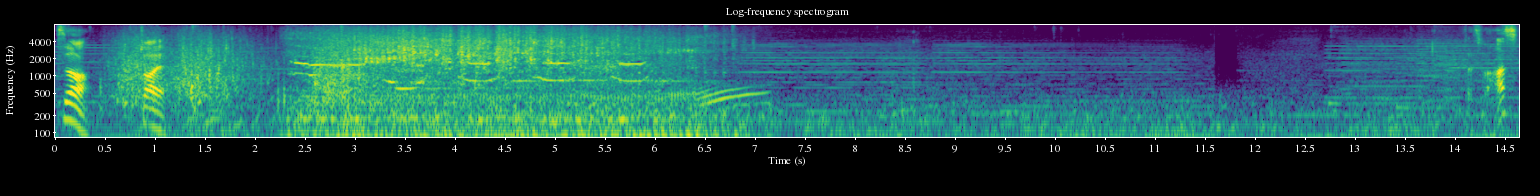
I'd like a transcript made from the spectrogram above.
so, toll. Das war's.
